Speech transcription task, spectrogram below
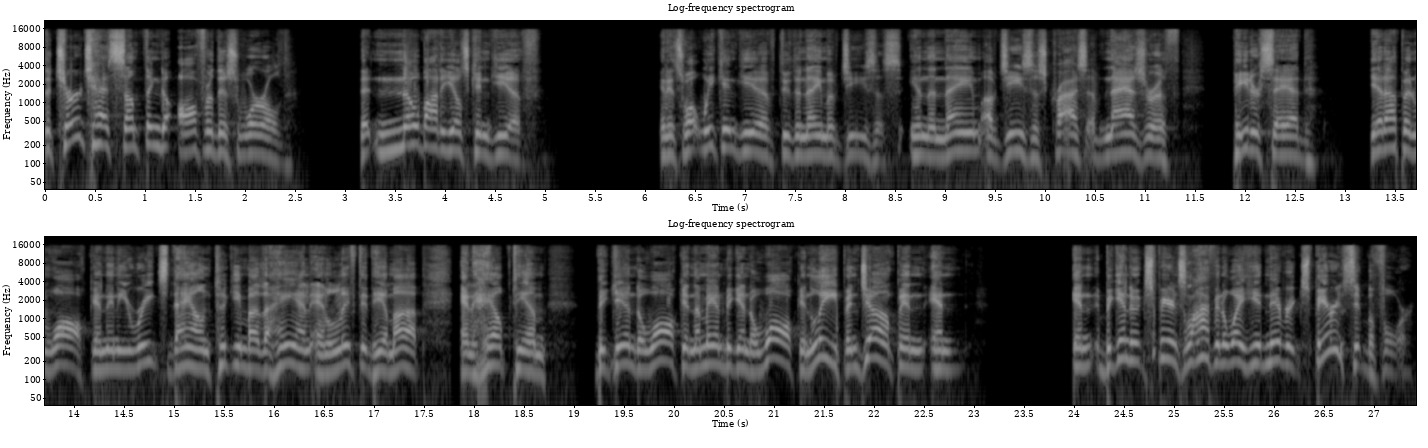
The church has something to offer this world that nobody else can give. And it's what we can give through the name of Jesus. In the name of Jesus Christ of Nazareth, Peter said, Get up and walk. And then he reached down, took him by the hand, and lifted him up and helped him begin to walk. And the man began to walk and leap and jump and, and, and begin to experience life in a way he had never experienced it before.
